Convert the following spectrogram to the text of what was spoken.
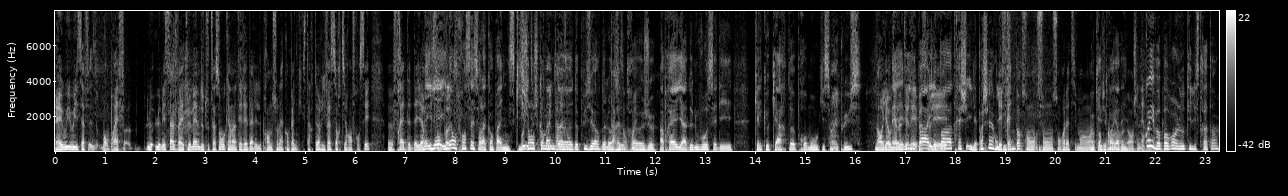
Eh oui, oui, ça fait. Bon, bref, le, le message va être le même. De toute façon, aucun intérêt d'aller le prendre sur la campagne Kickstarter. Il va sortir en français. Euh, Fred, d'ailleurs, Mais il est, il est en français sur la campagne, ce qui Oui, change quand même de, de plusieurs de leurs raison, autres ouais. euh, jeux. Après, il y a de nouveau, c'est des quelques cartes promo qui sont les plus. Non, il y a aucun mais, il est parce pas, que il est les, pas très, ch- il est pas cher en les plus. frais de hein. port sont, sont, sont relativement Ok, j'ai pas regardé. euh, en général. Pourquoi il va pas voir un autre illustrateur?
